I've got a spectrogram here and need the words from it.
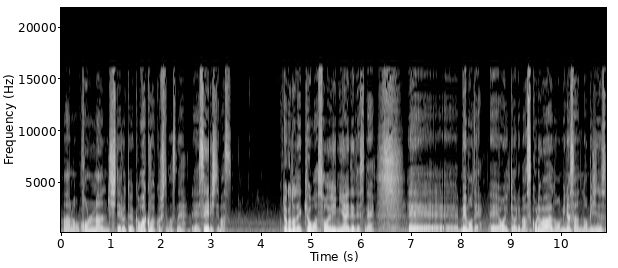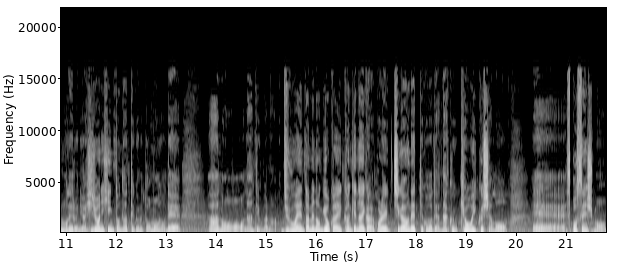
あの、混乱してるというかワクワクしてますね。えー、整理してます。ということで今日はそういう意味合いでですね、えー、メモで、えー、置いております。これはあの皆さんのビジネスモデルには非常にヒントになってくると思うので、あの、なんていうかな、自分はエンタメの業界関係ないからこれ違うねっていうことではなく、教育者も、えー、スポーツ選手も、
